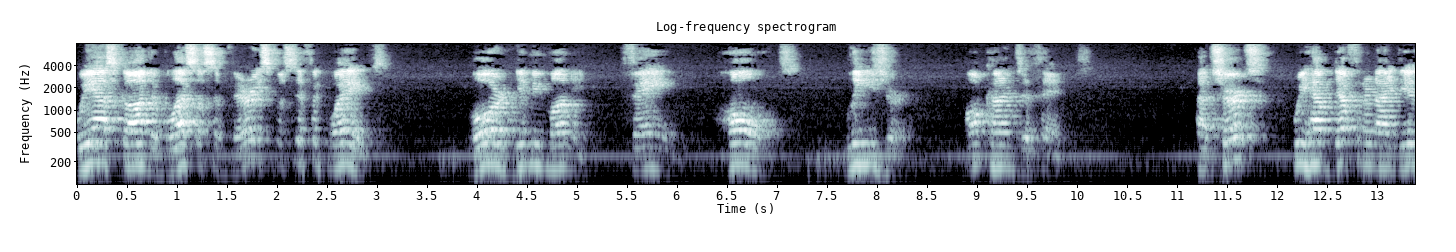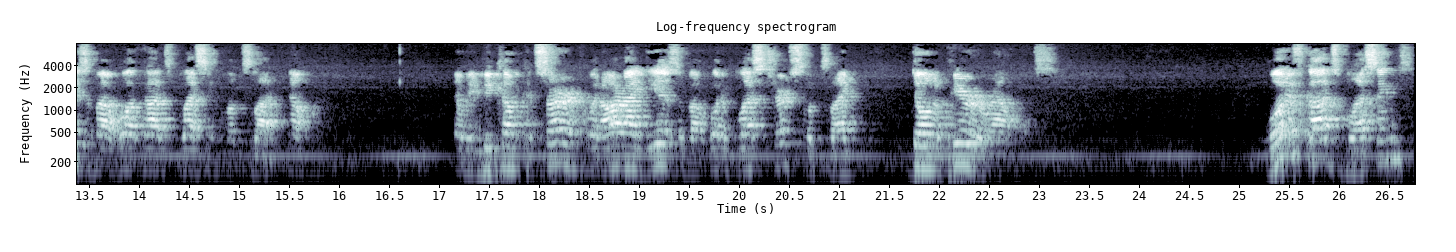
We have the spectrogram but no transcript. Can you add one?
We ask God to bless us in very specific ways. Lord, give me money, fame, homes, leisure, all kinds of things. At church, we have definite ideas about what God's blessing looks like. No. And we become concerned when our ideas about what a blessed church looks like don't appear around us. What if God's blessings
